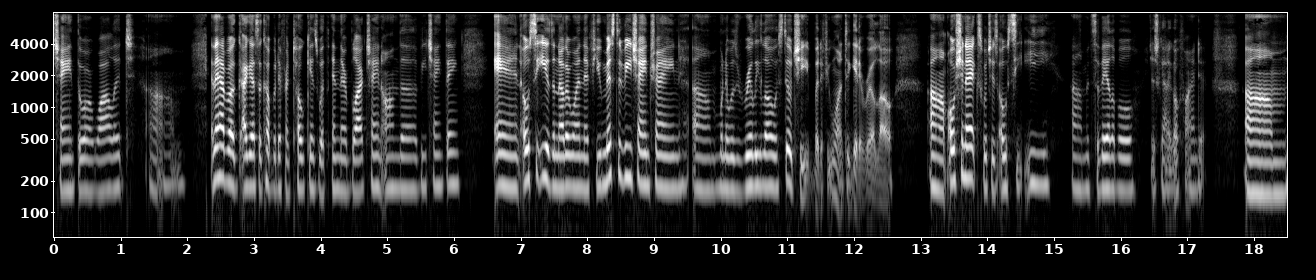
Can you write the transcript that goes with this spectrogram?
Chain Thor wallet. Um, and they have a, I guess, a couple different tokens within their blockchain on the VeChain thing. And OCE is another one. If you missed the VeChain train um, when it was really low, it's still cheap, but if you wanted to get it real low, um, OceanEx, which is OCE, um, it's available. You just gotta go find it. Um,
